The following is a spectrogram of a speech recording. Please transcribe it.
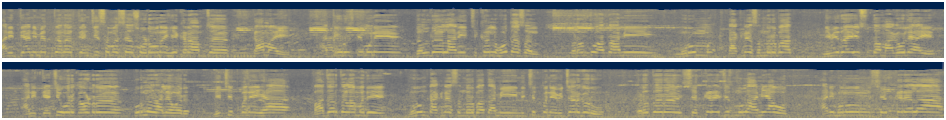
आणि त्यानिमित्तानं त्यांची समस्या सोडवणं हे खरं आमचं काम आहे. अतिवृष्टीमुळे दलदल आणि चिखल होत असेल परंतु आता आम्ही मुरुम टाकण्यासंदर्भात निविदाही सुद्धा मागवल्या आहेत. आणि त्याची वर्क ऑर्डर पूर्ण झाल्यावर निश्चितपणे ह्या बाजारतळामध्ये मुरुम टाकण्यासंदर्भात आम्ही निश्चितपणे विचार करू. खरं तर शेतकऱ्याचीच मुलं आम्ही आहोत. आणि म्हणून शेतकऱ्याला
